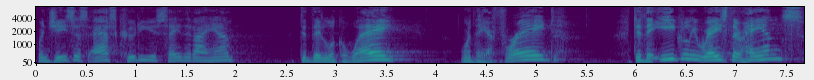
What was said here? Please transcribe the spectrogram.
when Jesus asked, Who do you say that I am? Did they look away? Were they afraid? Did they eagerly raise their hands?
